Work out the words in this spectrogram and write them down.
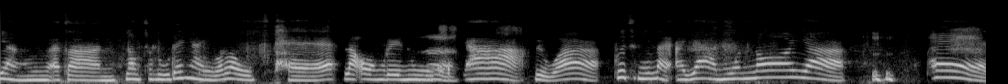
อย่างหนึ่งอาจารย์ เราจะรู้ได้ไงว่าเราแพ้ละอองเรนูอ่าของหญ้า หรือว่าพืชชนิดไหนอาหญ้านวลน้อยหญ้าแพรก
